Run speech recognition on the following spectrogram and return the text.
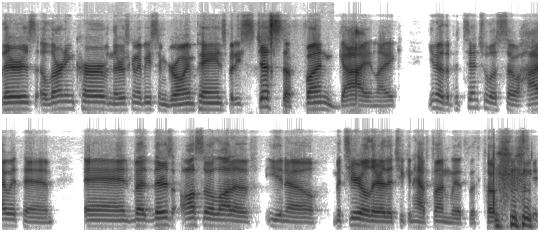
there's a learning curve and there's going to be some growing pains, but he's just a fun guy and like you know the potential is so high with him and but there's also a lot of you know material there that you can have fun with with Poku.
